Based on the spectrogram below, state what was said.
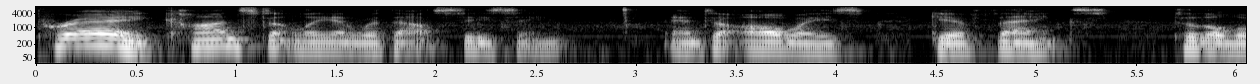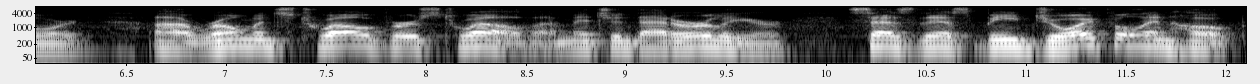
pray constantly and without ceasing, and to always give thanks to the Lord. Uh, Romans 12, verse 12, I mentioned that earlier, says this Be joyful in hope,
